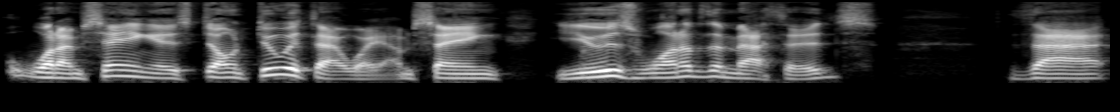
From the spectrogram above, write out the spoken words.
what i'm saying is don't do it that way. I'm saying use one of the methods that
